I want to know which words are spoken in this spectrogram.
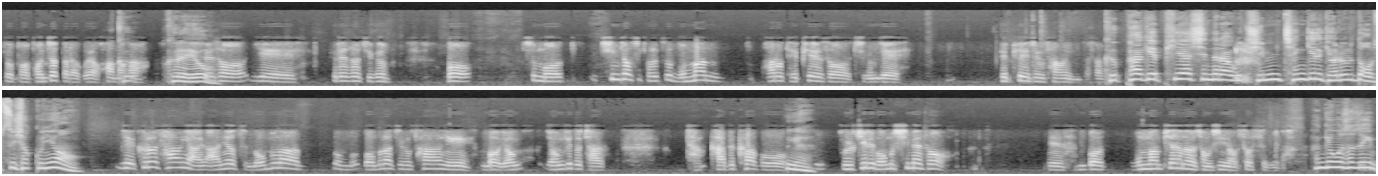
또 번- 번졌더라고요, 화마가. 그, 그래요. 그래서 예 그래서 지금 뭐 지금 뭐 신경쓰 결수 몸만 바로 대피해서 지금 이제 대피해 지금 상황입니다. 저는. 급하게 피하시느라고 짐 챙길 겨를도 없으셨군요. 예 그런 상황이 아니, 아니었습니다. 너무나 너무- 너무나 지금 상황이 뭐 연, 연기도 자, 자 가득하고 예. 불길이 너무 심해서 예 뭐 몸만 피하는 정신이 없었습니다. 한경호 선생님,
